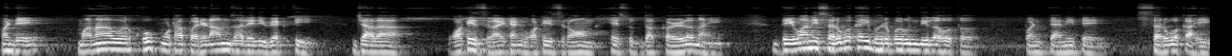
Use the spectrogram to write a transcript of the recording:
म्हणजे मनावर खूप मोठा परिणाम झालेली व्यक्ती ज्याला what is right and what is wrong हे सुद्धा कळलं नाही. देवाने सर्व काही भरभरून दिलं होतं पण त्यांनी ते सर्व काही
